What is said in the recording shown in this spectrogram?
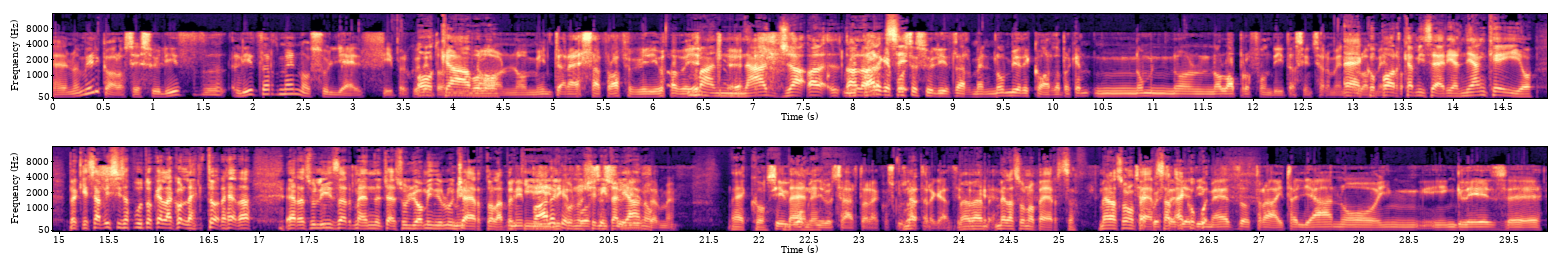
Eh, non mi ricordo se sui Liz- Lizardmen o sugli Elfi. Per cui oh, detto, cavolo! No, non mi interessa proprio minimamente. Mannaggia! mi allora, pare che se... fosse sui Lizardmen, non mi ricordo perché non, non, non l'ho approfondita, sinceramente. Ecco, porca miseria, neanche io. Perché se avessi saputo che la collector era, era su Lizardmen, cioè sugli uomini lucertola, per mi chi li conosce in italiano. Ecco, sì, bene. uomini lucertola, ecco, scusate me, ragazzi. Me, me, la sono persa, me la sono C'è persa. Ecco, di que- mezzo tra italiano, in, inglese.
